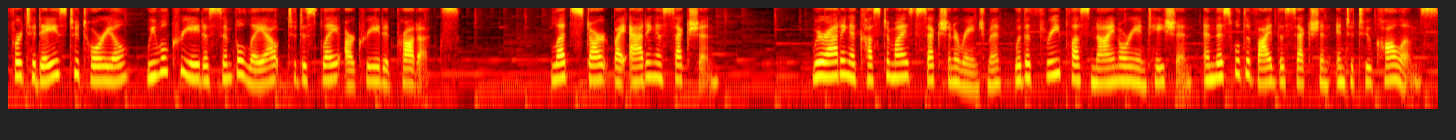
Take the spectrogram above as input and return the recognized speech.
For today's tutorial, we will create a simple layout to display our created products. Let's start by adding a section. We're adding a customized section arrangement with a 3 plus 9 orientation and this will divide the section into two columns.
